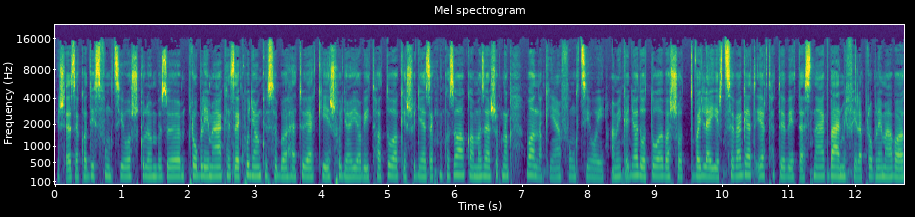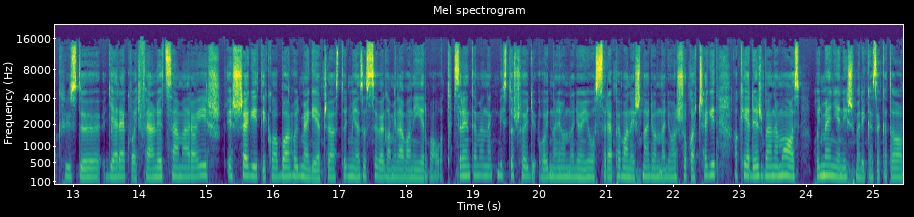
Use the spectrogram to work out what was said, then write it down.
És ezek a diszfunkciós különböző problémák, ezek hogyan küszöbölhetőek ki, és hogyan javíthatóak, és ugye ezeknek az alkalmazásoknak vannak ilyen funkciói, amik egy adott olvasott vagy leírt szöveget érthetővé tesznek bármiféle problémával küzdő gyerek vagy felnőtt számára is, és segítik abban, hogy megértse azt, hogy mi az a szöveg, ami le van írva megtartva ott. Szerintem ennek biztos, hogy, hogy nagyon-nagyon jó szerepe van, és nagyon-nagyon sokat segít. A kérdés bennem az, hogy mennyien ismerik ezeket a,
